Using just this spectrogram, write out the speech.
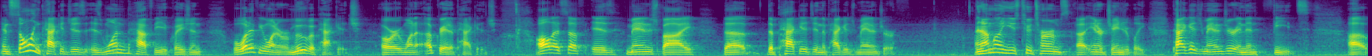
installing packages is one half of the equation. Well, what if you want to remove a package or want to upgrade a package? All that stuff is managed by the, the package and the package manager. And I'm going to use two terms uh, interchangeably, package manager and then feeds. Uh,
